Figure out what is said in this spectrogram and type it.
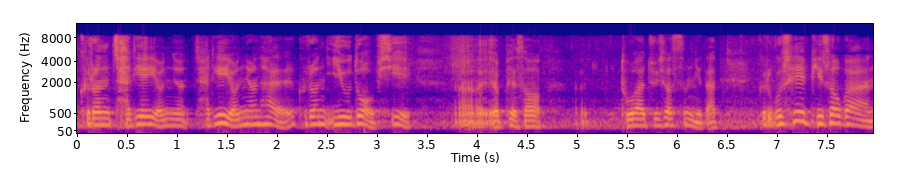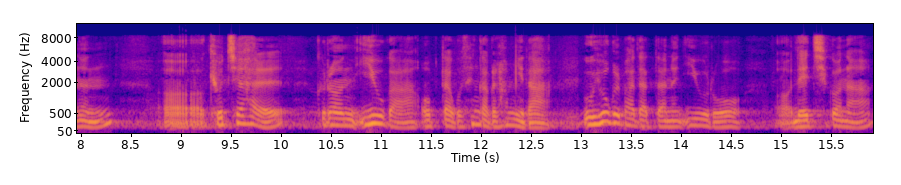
그런 자리에 연연 자리에 연연할 그런 이유도 없이 어, 옆에서 도와주셨습니다. 그리고 새 비서관은 어, 교체할 그런 이유가 없다고 생각을 합니다. 의혹을 받았다는 이유로 어, 내치거나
